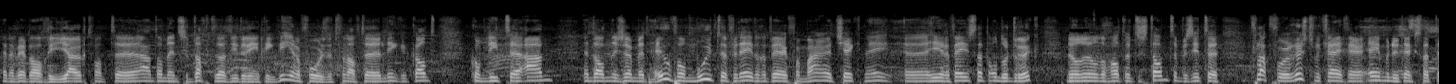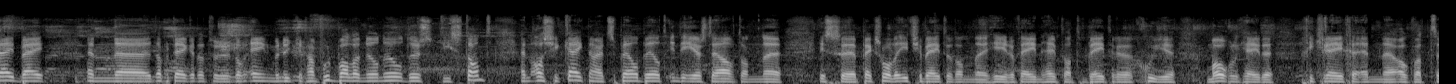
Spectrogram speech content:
En er werd al gejuicht. Want een aantal mensen dachten dat erin ging. Weer een voorzet vanaf de linkerkant. Komt niet aan. En dan is er met heel veel moeite verdedigend werk van Maracek. Nee, Heerenveen staat onder druk. 0-0 nog altijd de stand. En we zitten vlak voor rust. We krijgen er één minuut extra tijd bij. En dat betekent dat we dus nog één minuutje gaan voetballen. 0-0 dus die stand. En als je kijkt naar het spelbeeld in de eerste helft... dan is uh, Pek Zwolle ietsje beter dan uh, Heerenveen. Heeft wat betere, goede mogelijkheden gekregen. En uh, ook wat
